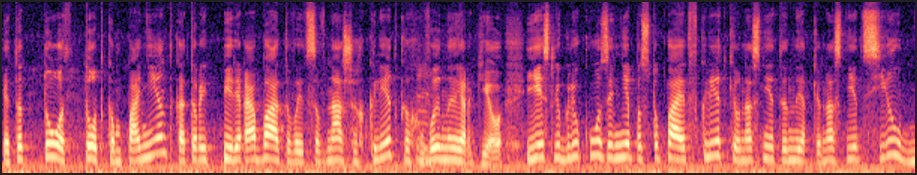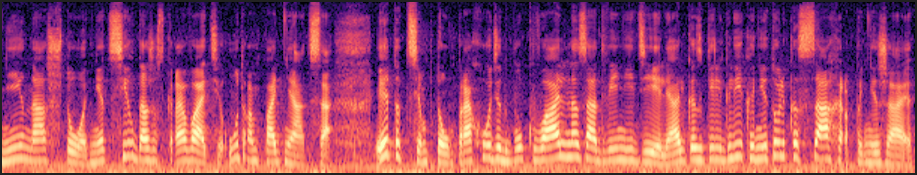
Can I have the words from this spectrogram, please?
Это тот, тот компонент, который перерабатывается в наших клетках в энергию. И если глюкоза не поступает в клетки, у нас нет энергии, у нас нет сил ни на что, нет сил даже даже с кровати утром подняться. Этот симптом проходит буквально за две недели. Альгосгельглика не только сахар понижает,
